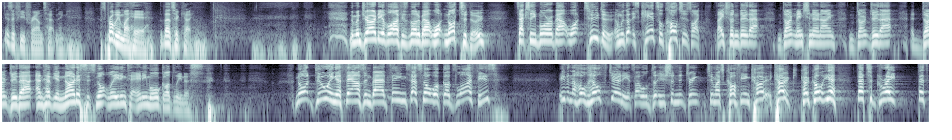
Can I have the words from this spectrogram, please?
There's a few frowns happening. It's probably my hair, but that's okay. The majority of life is not about what not to do, it's actually more about what to do. And we've got this cancel culture. It's like, they shouldn't do that. Don't mention her name. Don't do that. Don't do that. And have you noticed it's not leading to any more godliness? not doing a thousand bad things. That's not what God's life is. Even the whole health journey. It's like, well, you shouldn't drink too much coffee and Coke, Coca Cola. Yeah, that's a great, that's,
